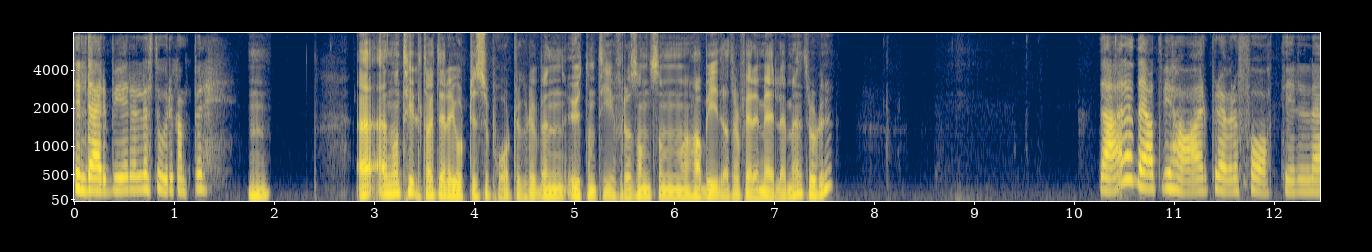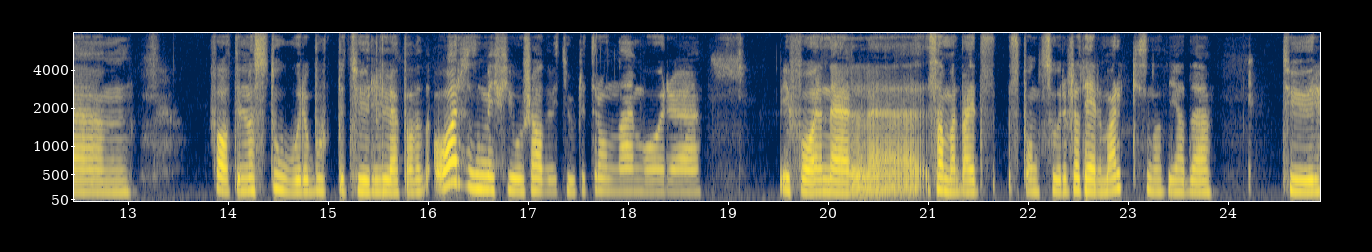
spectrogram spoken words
til derbyer eller store kamper. Er er det noen tiltak dere har gjort i supporterklubben utenom TIFR og sånn, som har bidratt til flere medlemmer, tror du? Det er det at vi har prøver å få til eh, få til noen store borteturer i løpet av et år. Sånn som i fjor så hadde vi tur til Trondheim hvor vi får en del eh, samarbeidssponsorer fra Telemark. Sånn at de hadde tur,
